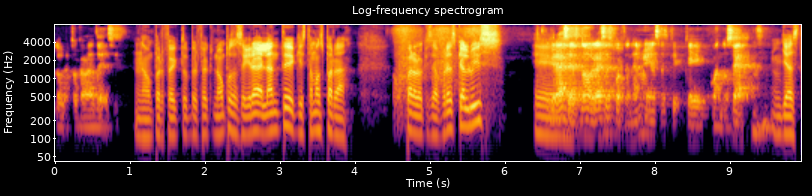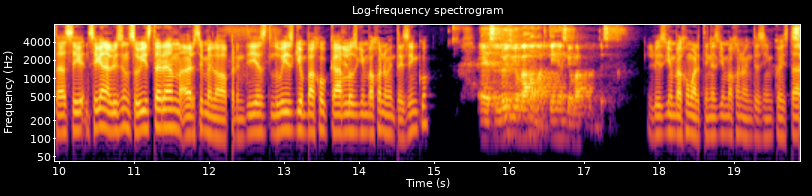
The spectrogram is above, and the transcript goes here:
lo que tú acabas de decir. No, perfecto, perfecto. No, pues a seguir adelante. Aquí estamos para, para lo que se ofrezca, Luis. Eh, gracias, no, gracias por tenerme, ya sabes que, cuando sea. Ya está, sigan a Luis en su Instagram, a ver si me lo aprendí, es Luis-Carlos-95. Es Luis-Martínez-95. Luis-Martínez-95, ahí está.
